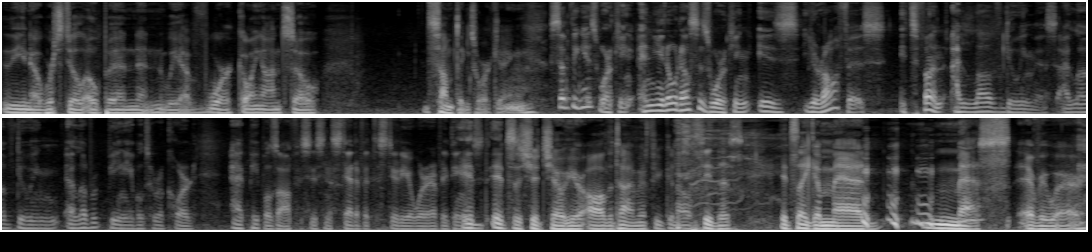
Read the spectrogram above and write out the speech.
you know we're still open and we have work going on so something's working. Something is working. And you know what else is working is your office. It's fun. I love doing this. I love doing I love being able to record at people's offices instead of at the studio where everything is it's a shit show here all the time. If you can all see this, it's like a mad mess everywhere.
